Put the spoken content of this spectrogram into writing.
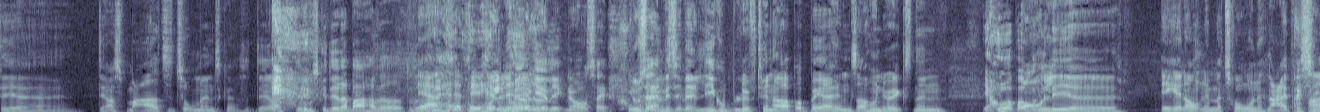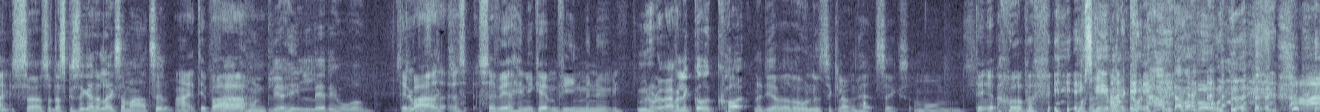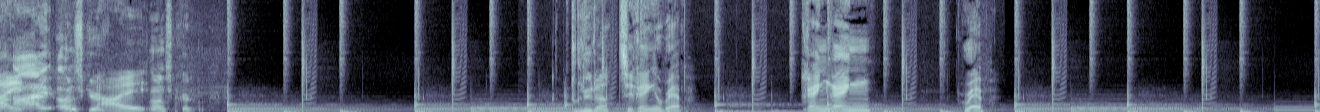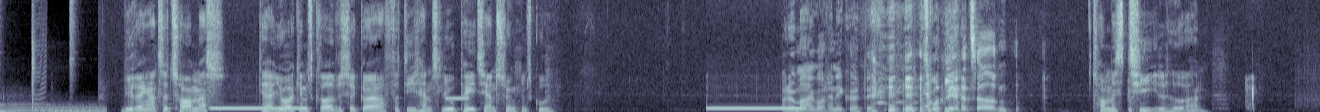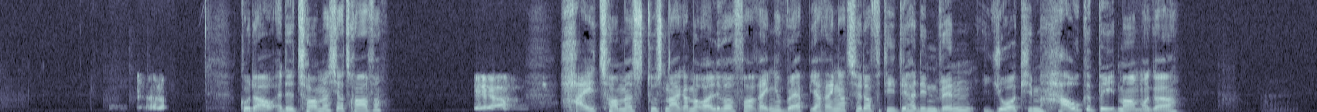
det er, det er også meget til to mennesker, så det er, også, det er måske det, der bare har været du ved, Ja, ja, det er en underliggende årsag. Du sagde, at hvis jeg lige kunne løfte hende op og bære hende, så er hun jo ikke sådan en, Jeg en håber, hun... ordentlig... Øh, Ikke en ordentlig matrone. nej, præcis. Nej. Så, så der skal sikkert heller ikke så meget til, Nej, det er bare, at hun bliver helt let i hovedet. Så det er bare perfekt. at servere hende igennem vinmenuen. Men hun er i hvert fald ikke gået kold, når de har været vågnet til klokken halv seks om morgenen. Så. Det håber vi ikke. Måske var det kun ham, der var vågen. Nej. Ej, undskyld. Nej. Undskyld. Du lytter til Ringe Rap. Ring, ring. Rap. Vi ringer til Thomas. Det har Joachim skrevet, vi skal gøre, fordi hans liv pt. er en synkende skud. Og det var meget godt, han ikke hørte det. jeg tror lige, jeg har taget den. Thomas Thiel hedder han. Hallo. Goddag, er det Thomas, jeg træffer? Ja. Hej Thomas, du snakker med Oliver fra Ringe Rap. Jeg ringer til dig, fordi det har din ven Joachim Hauge bedt mig om at gøre.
